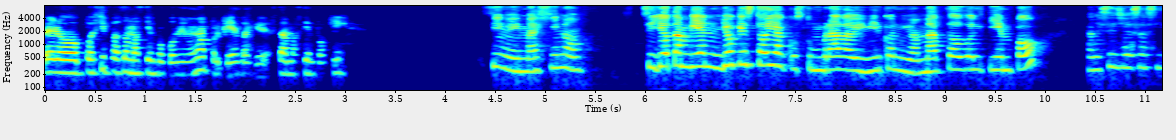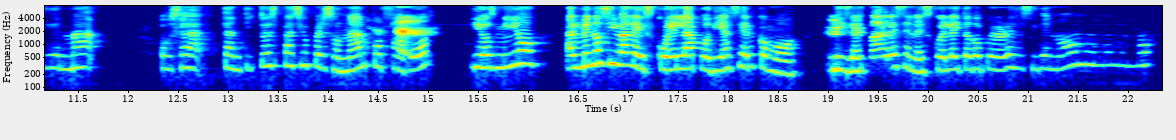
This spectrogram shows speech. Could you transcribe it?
Pero pues sí paso más tiempo con mi mamá porque ella es la que está más tiempo aquí. Sí, me imagino. Sí, yo también, yo que estoy acostumbrada a vivir con mi mamá todo el tiempo, a veces ya es así de, ma, o sea, tantito espacio personal, por favor. Dios mío, al menos iba a la escuela, podía hacer como mis desmadres en la escuela y todo, pero ahora es así de, no, no, no, no, no.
